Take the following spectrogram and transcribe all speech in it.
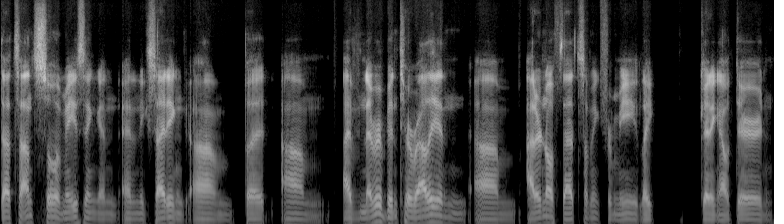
that sounds so amazing and and exciting. Um, but um, I've never been to a rally, and um, I don't know if that's something for me, like getting out there and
